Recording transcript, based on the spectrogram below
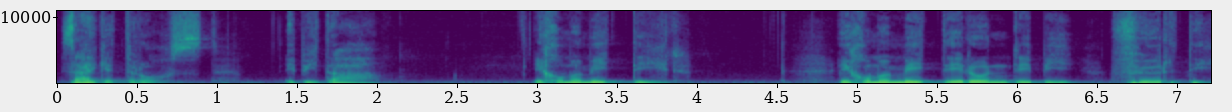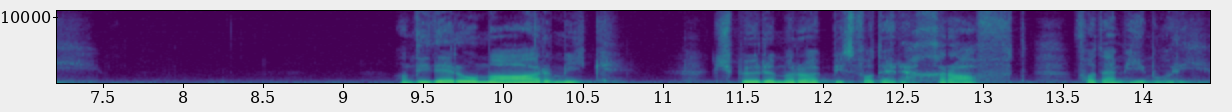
sei getrost, ich bin da. Ich komme mit dir. Ich komme mit dir und ich bin für dich. Und in dieser Umarmung spüren wir auch etwas von dieser Kraft, von diesem Himmelreich.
